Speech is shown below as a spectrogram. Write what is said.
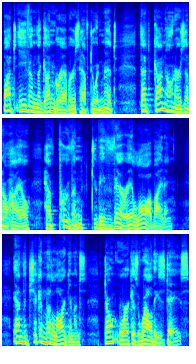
But even the gun grabbers have to admit that gun owners in Ohio have proven to be very law abiding. And the chicken little arguments don't work as well these days.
